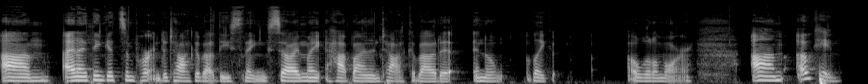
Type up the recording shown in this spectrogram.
Um, and I think it's important to talk about these things, so I might hop on and talk about it in a like a little more. Um, okay,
